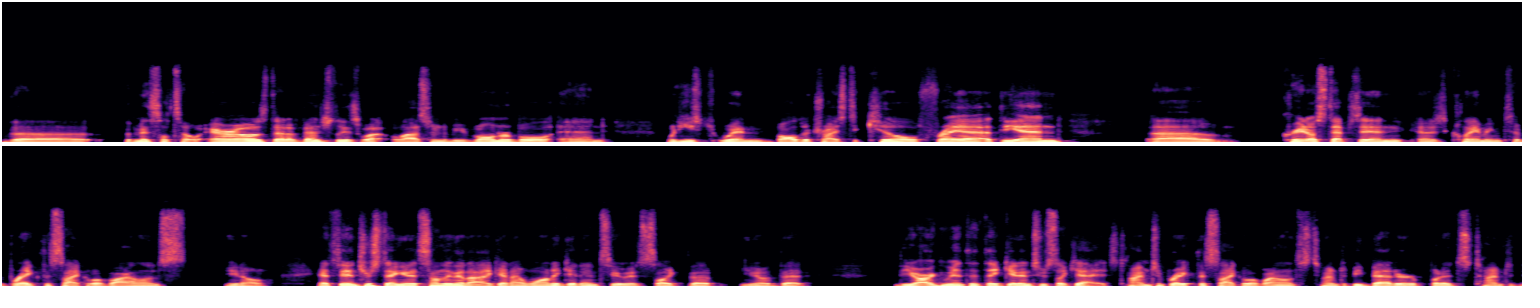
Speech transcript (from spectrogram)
the the mistletoe arrows that eventually is what allows him to be vulnerable and when he's when Balder tries to kill Freya at the end uh Kratos steps in and is claiming to break the cycle of violence you know it's interesting and it's something that I again I want to get into it's like the you know that the argument that they get into is like yeah it's time to break the cycle of violence it's time to be better but it's time to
